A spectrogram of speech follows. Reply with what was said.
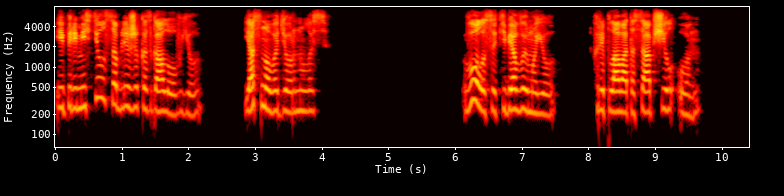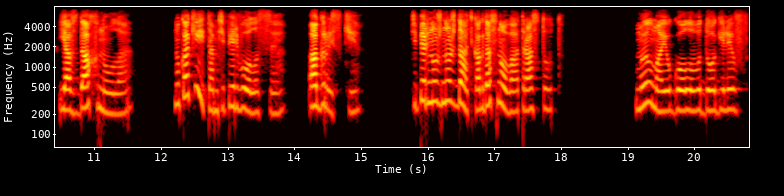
и переместился ближе к изголовью. Я снова дернулась. «Волосы тебе вымою», — хрипловато сообщил он. Я вздохнула. «Ну какие там теперь волосы? Огрызки!» Теперь нужно ждать, когда снова отрастут. Мыл мою голову Догилев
